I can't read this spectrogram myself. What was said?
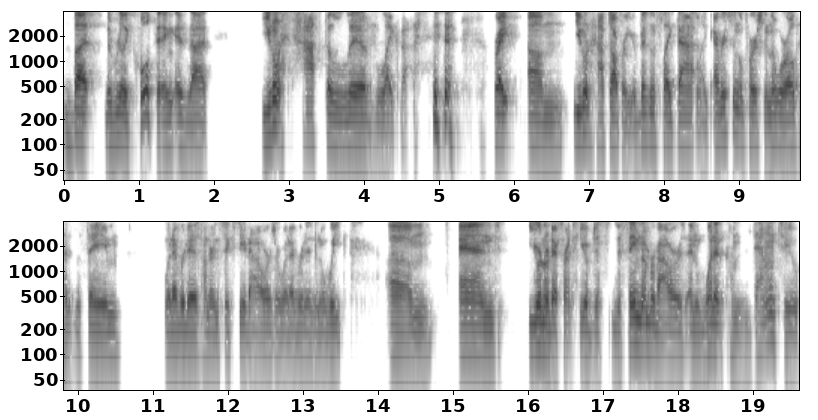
But the really cool thing is that you don't have to live like that. right? Um, you don't have to operate your business like that. Like every single person in the world has the same whatever it is 168 hours or whatever it is in a week um, and you're no different you have just the same number of hours and what it comes down to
